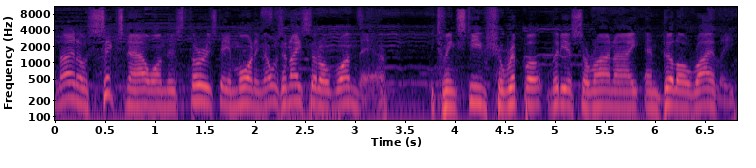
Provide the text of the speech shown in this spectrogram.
9.06 now on this Thursday morning. That was a nice little run there between Steve Schirripa, Lydia Serrani, and Bill O'Reilly.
